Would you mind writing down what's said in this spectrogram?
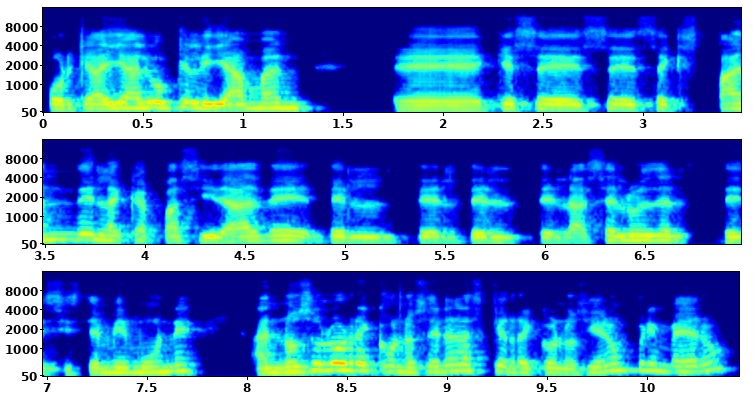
porque hay algo que le llaman eh, que se, se, se, expande la capacidad de, de las células del, sistema inmune a no solo reconocer a las que reconocieron primero,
